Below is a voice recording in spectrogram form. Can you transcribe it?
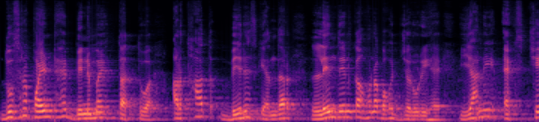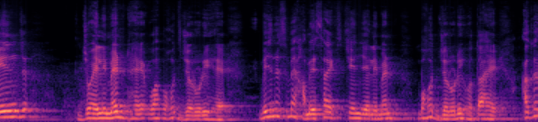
दूसरा पॉइंट है विनिमय तत्व। अर्थात बिज़नेस के अंदर लेन देन का होना बहुत ज़रूरी है। यानी एक्सचेंज जो एलिमेंट है, वह बहुत ज़रूरी है। बिज़नेस में हमेशा एक्सचेंज एलिमेंट बहुत ज़रूरी होता है। अगर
